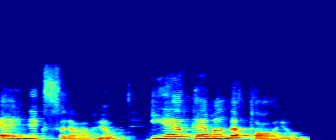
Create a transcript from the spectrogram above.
é inexorável e é até mandatório.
